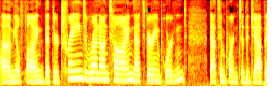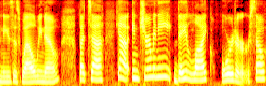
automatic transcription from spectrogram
Um, you'll find that their trains run on time. That's very important. That's important to the Japanese as well, we know. But uh, yeah, in Germany, they like order. So,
